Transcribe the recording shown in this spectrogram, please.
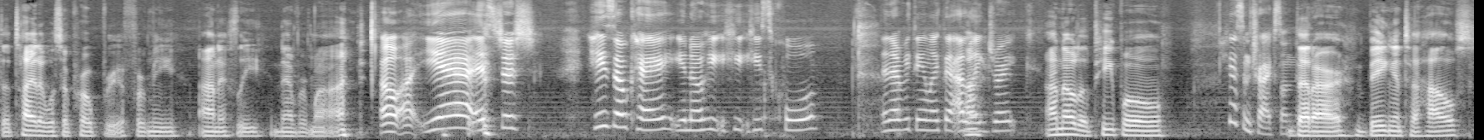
the title was appropriate for me. Honestly, never mind. Oh uh, yeah, it's just he's okay. You know, he, he he's cool and everything like that. I I- like Drake. I know the people He has some tracks on there. that are big into house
